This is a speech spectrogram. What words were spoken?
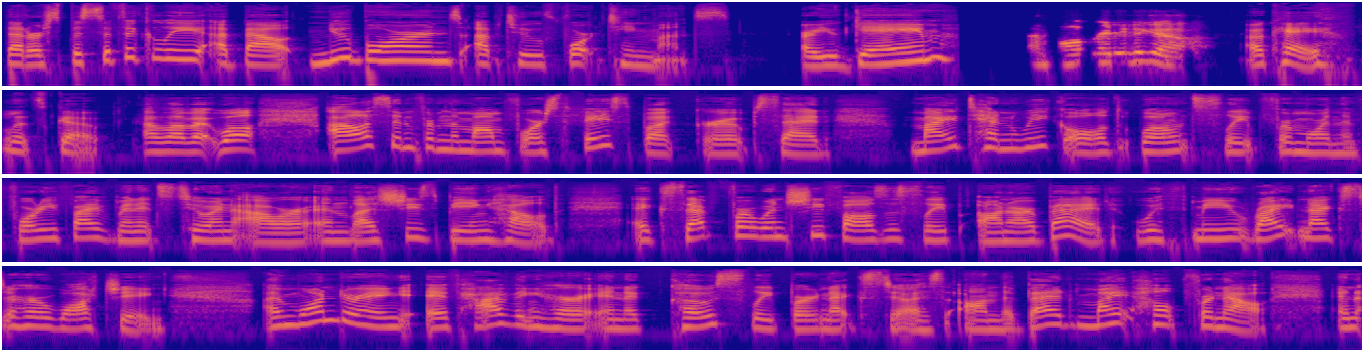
that are specifically about newborns up to 14 months. Are you game? I'm all ready to go. Okay, let's go. I love it. Well, Allison from the Mom Force Facebook group said, My 10 week old won't sleep for more than 45 minutes to an hour unless she's being held, except for when she falls asleep on our bed with me right next to her watching. I'm wondering if having her in a co sleeper next to us on the bed might help for now. And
